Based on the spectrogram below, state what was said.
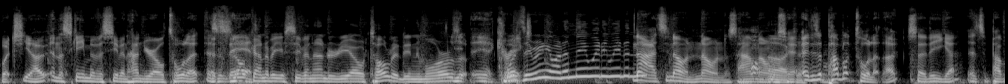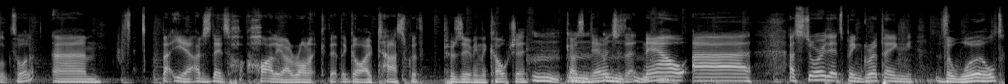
which you know, in the scheme of a 700 year old toilet, isn't It's bad. not going to be a 700 year old toilet anymore, is it? Yeah, yeah, correct. Was there anyone in there when he went in No, there? it's no one. No one was harmed. No one Oh, was okay. hurt. It is a public toilet though, so there you go. It's a public toilet. Um, but yeah, I just that's highly ironic that the guy tasked with preserving the culture Mm, goes and damages it. now, uh, a story that's been gripping the world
